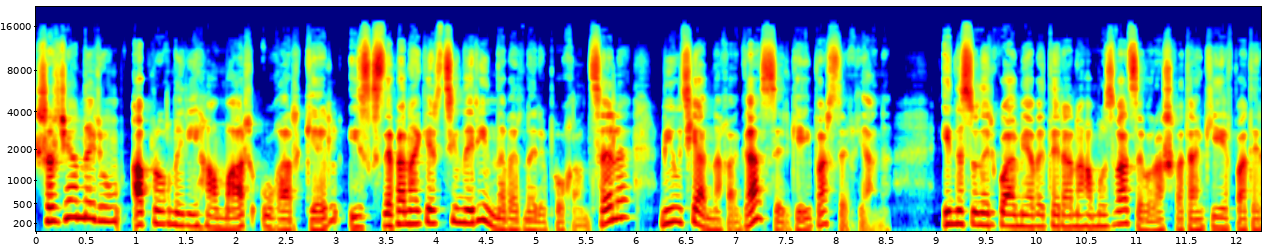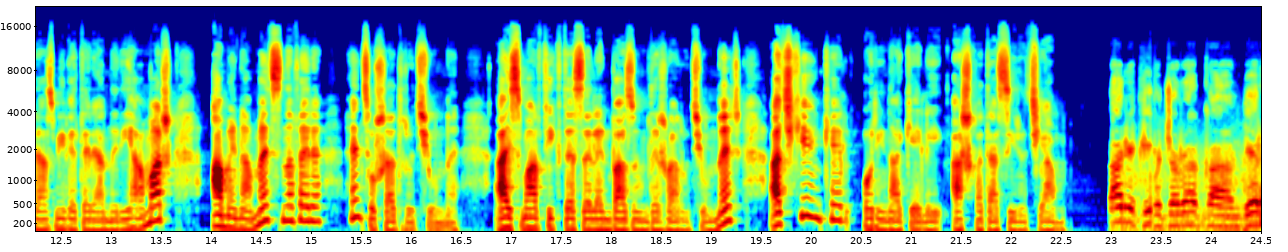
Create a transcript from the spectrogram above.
շրջաններում ապրողների համար ուղարկել, իսկ Ստեփանակերտցիներին նվերները փոխանցել է Միության նախագահ Սերգեյ Բարսեղյանը։ 92-ամյա վետերանը համոզված է, որ աշխատանքի եւ պատերազմի վետերանների համար ամենամեծ նվերը հենց ուշադրությունն է։ Այս մարտիկ տեսել են բազում դժվարություններ, աչքի ընկել օրինակելի աշխատասիրությամբ։ Տարիքի վճռական դեր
